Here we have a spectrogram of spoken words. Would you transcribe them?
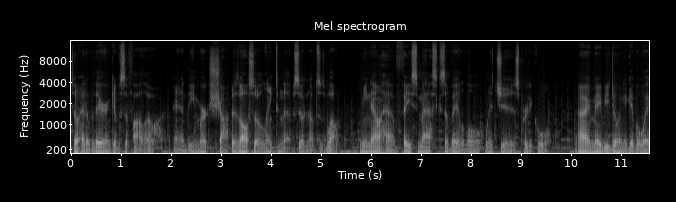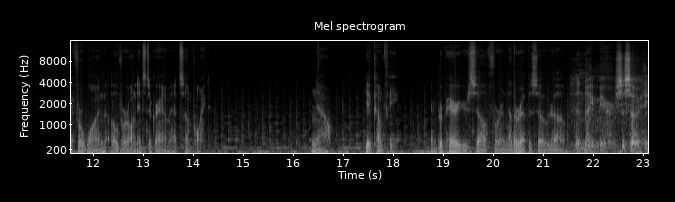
so head over there and give us a follow. And the merch shop is also linked in the episode notes as well. We now have face masks available, which is pretty cool. I may be doing a giveaway for one over on Instagram at some point. Now, get comfy and prepare yourself for another episode of The Nightmare Society.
